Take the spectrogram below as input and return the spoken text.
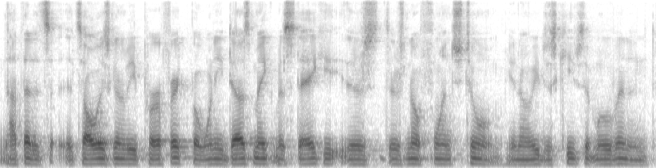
not that it's, it's always going to be perfect, but when he does make a mistake, he, there's, there's no flinch to him. You know, he just keeps it moving and,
